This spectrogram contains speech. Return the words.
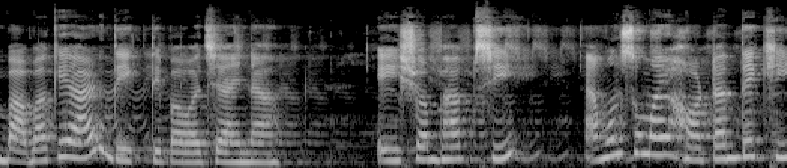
বাবাকে আর দেখতে পাওয়া যায় না। এইসব ভাবছি, এমন সময় হঠাৎ দেখি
